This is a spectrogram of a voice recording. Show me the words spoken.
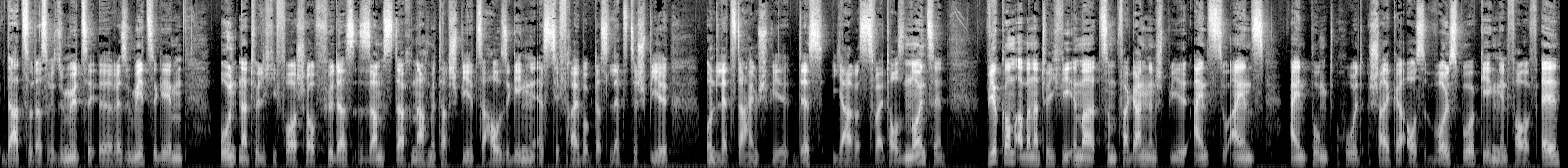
Dazu das Resümee, äh, Resümee zu geben und natürlich die Vorschau für das Samstagnachmittagsspiel zu Hause gegen den SC Freiburg, das letzte Spiel und letzte Heimspiel des Jahres 2019. Wir kommen aber natürlich wie immer zum vergangenen Spiel 1 zu 1. Ein Punkt holt Schalke aus Wolfsburg gegen den VfL.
